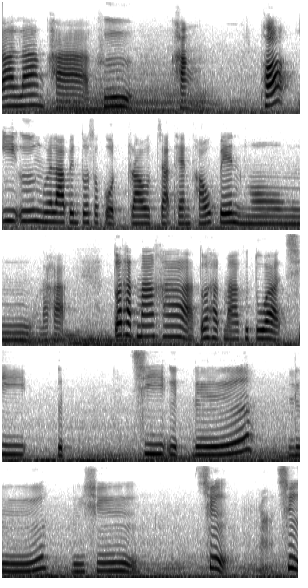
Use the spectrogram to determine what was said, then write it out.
ด้านล่างคาคือขัง เพราะอีอึงเวลาเป็นตัวสะกดเราจะแทนเขาเป็นงองูนะคะ ตัวถัดมาค่ะ ตัวถัดมาคือตัวชีอึด ชีอึดหรือ หรือ หรือชื่อ ชื่อ ชื่อ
